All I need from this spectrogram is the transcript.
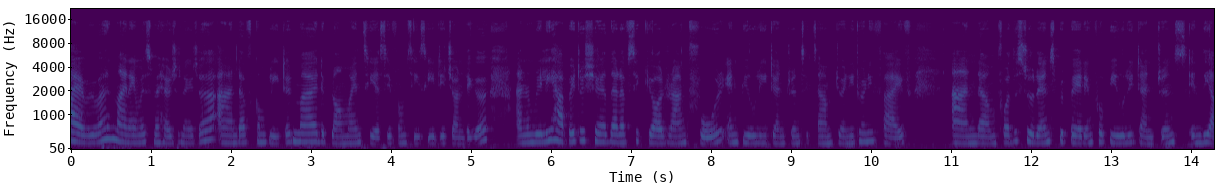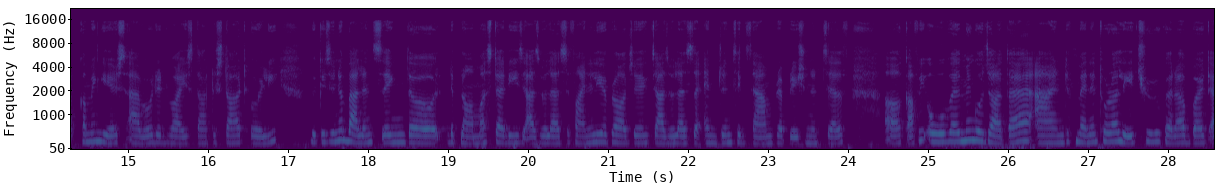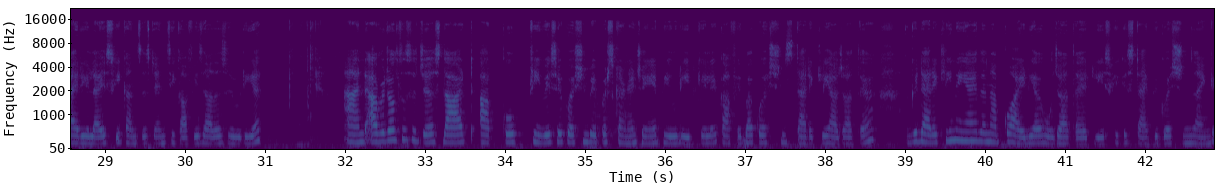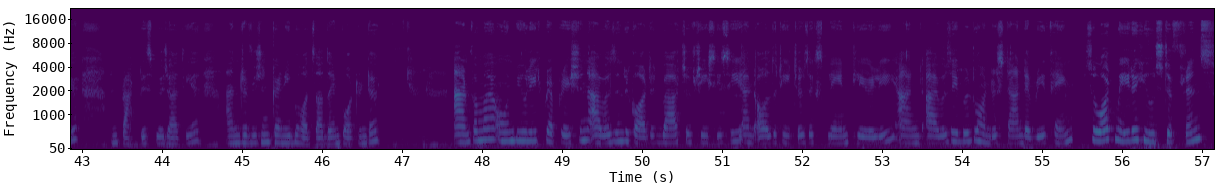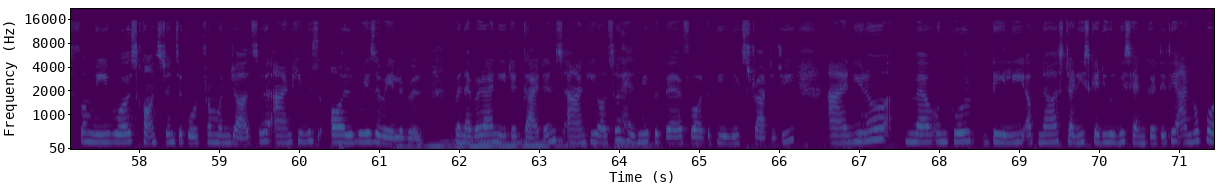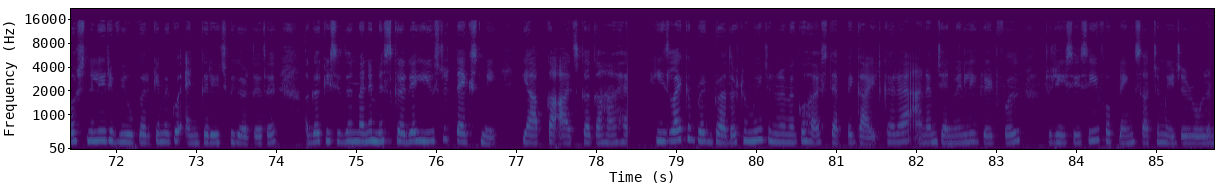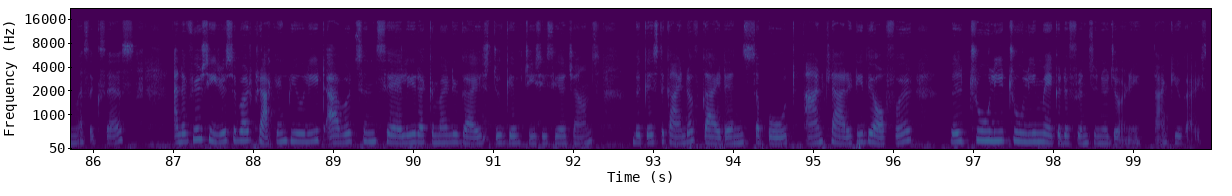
Hi everyone, my name is Meher Juneja and I've completed my diploma in CSE from CCET Chandigarh and I'm really happy to share that I've secured rank 4 in PULEET entrance exam 2025 and um, for the students preparing for PULEET entrance in the upcoming years, I would advise that to start early because you know balancing the diploma studies as well as the final year projects as well as the entrance exam preparation itself, uh, काफ़ी overwhelming हो जाता है and मैंने थोड़ा late शुरू करा but I realized कि consistency काफ़ी ज़्यादा ज़रूरी है। And I would also suggest that आपको प्रीवियस ईयर क्वेश्चन पेपर्स करने चाहिए पी यू लीड के लिए। काफ़ी बार क्वेश्चन डायरेक्टली आ जाते हैं। अगर डायरेक्टली नहीं आए देन आपको आइडिया हो जाता है एटलीस्ट कि किस टाइप के क्वेश्चन आएँगे। एंड प्रैक्टिस भी हो जाती है। एंड रिविजन करनी बहुत ज़्यादा इंपॉर्टेंट है। And for my own PULEET preparation, I was in recorded batch of GCC and all the teachers explained clearly and I was able to understand everything. So what made a huge difference for me was constant support from Munjal sir and he was always available whenever I needed guidance and he also helped me prepare for the PULEET strategy and you know I unko daily apna study schedule bhi send karte the, and wo personally review करके मेरे encourage bhi karte the. Agar kisi din maine miss कर he used to text me ki आपका का आज का कहाँ है? He is like a brig brother to me जिन्होंने मेरे को हर स्टेप पे गाइड करा है and I am genuinely grateful to G C C for playing such a major role in my success and if you serious about cracking प्यूलीट I would sincerely recommend you guys to give G C C a chance because the kind of guidance support and clarity they offer will truly truly make a difference in your journey thank you guys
